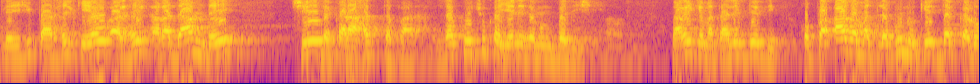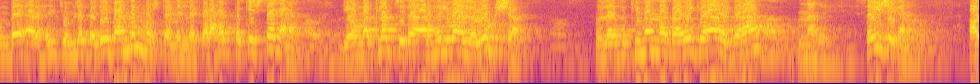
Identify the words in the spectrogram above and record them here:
کلیږي په ارحل کې یو ارحل هغه دام دی چې د کراهت لپاره زکو چوکا یعنی زمون بدی شي هغه کې مطالب ډېر دي خو په هغه مطلبونو کې د کډومبه ارحل جمله په دې باندې مشتمل ده کراهت پکې شته کنه یو مطلب چې د ارحل وال رخصه ولا تو کمن نه باغی کرا کرا نه صحیح څنګه او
